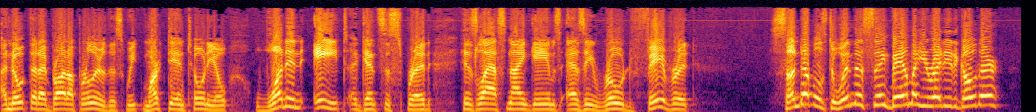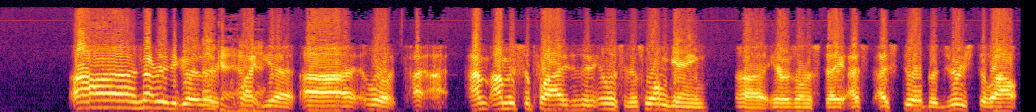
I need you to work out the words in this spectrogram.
A note that I brought up earlier this week: Mark Dantonio, one in eight against the spread, his last nine games as a road favorite. Sun Devils to win this thing, Bama. You ready to go there? Uh, not ready to go there Okay, quite okay. yet. Uh, look, I, I, I'm I'm as surprised as any, listen. It's one game, uh, Arizona State. I, I still the jury's still out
